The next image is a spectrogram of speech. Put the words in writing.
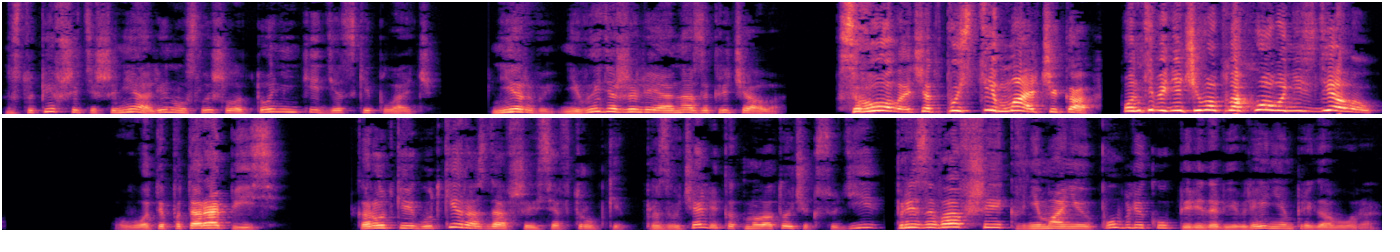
В наступившей тишине Алина услышала тоненький детский плач. Нервы не выдержали, и она закричала. — Сволочь, отпусти мальчика! Он тебе ничего плохого не сделал! — Вот и поторопись. Короткие гудки, раздавшиеся в трубке, прозвучали как молоточек судьи, призывавший к вниманию публику перед объявлением приговора.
